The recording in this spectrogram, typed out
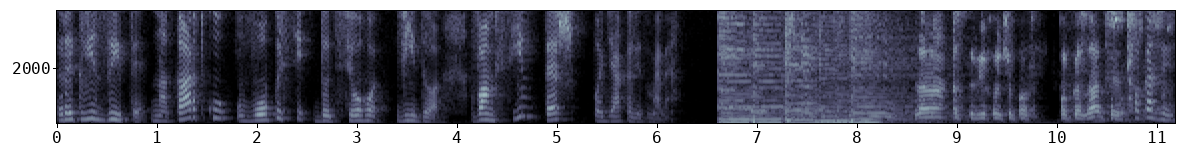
Реквізити на картку в описі до цього відео. Вам всім теж подяка від мене. Зараз тобі хочу показати. Покажи.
